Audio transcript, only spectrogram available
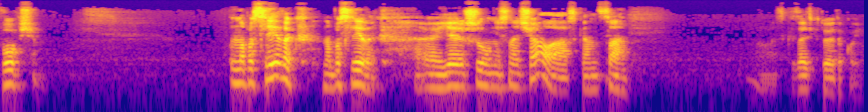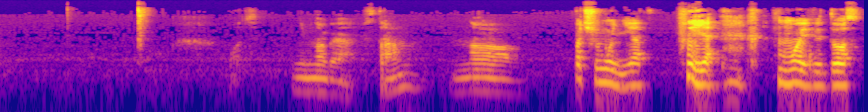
в общем, напоследок, напоследок, э, я решил не сначала, а с конца э, сказать, кто я такой. Вот. Немного странно, но почему нет? я, мой видос,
